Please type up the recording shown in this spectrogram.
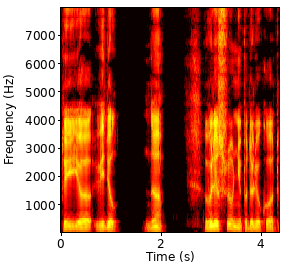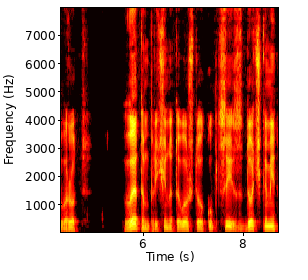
Ты ее видел? Да. В лесу неподалеку от ворот. В этом причина того, что купцы с дочками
